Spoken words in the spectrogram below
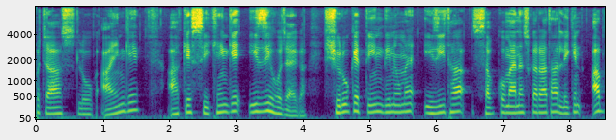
पचास लोग आएँगे, आके सीखेंगे इजी हो जाएगा। शुरू के तीन दिनों में इजी था, सबको मैनेज कर रहा था, लेकिन अब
